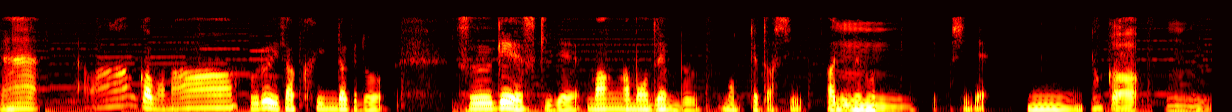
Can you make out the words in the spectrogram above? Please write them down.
え。なんかもな古い作品だけど、すげえ好きで、漫画も全部持ってたし、うん。アニメも持うんってたしで。うん。なんか、うん。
